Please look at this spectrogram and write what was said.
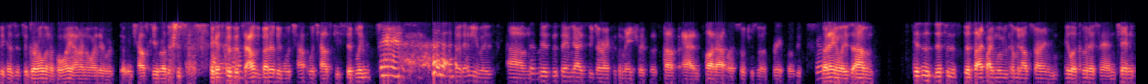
because it's a girl and a boy. I don't know why they were the Wachowski brothers. I guess because it sounds better than Wach- Wachowski siblings. but anyways, um, this is the same guys who directed The Matrix and stuff and Cloud Atlas, which was a great movie. But anyways, um, this is this is the sci-fi movie coming out starring Mila Kunis and Channing,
